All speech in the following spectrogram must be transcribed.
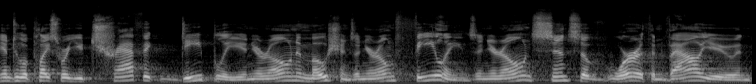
into a place where you traffic deeply in your own emotions and your own feelings and your own sense of worth and value and,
